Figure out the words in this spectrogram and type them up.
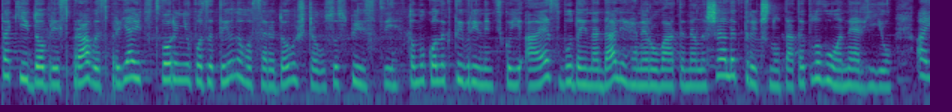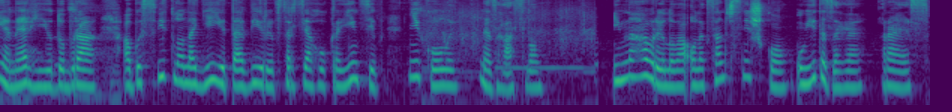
Такі добрі справи сприяють створенню позитивного середовища у суспільстві. Тому колектив Рівненської АЕС буде й надалі генерувати не лише електричну та теплову енергію, а й енергію добра, аби світло надії та віри в серцях українців ніколи не згасло. Інна Гаврилова, Олександр Сніжко, УІТЗГ, РаЕС.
